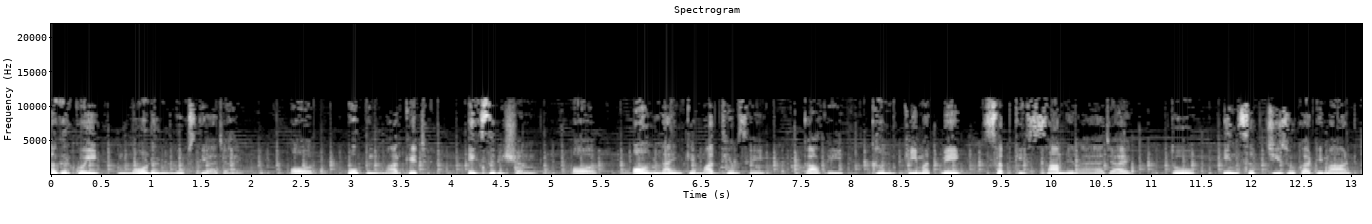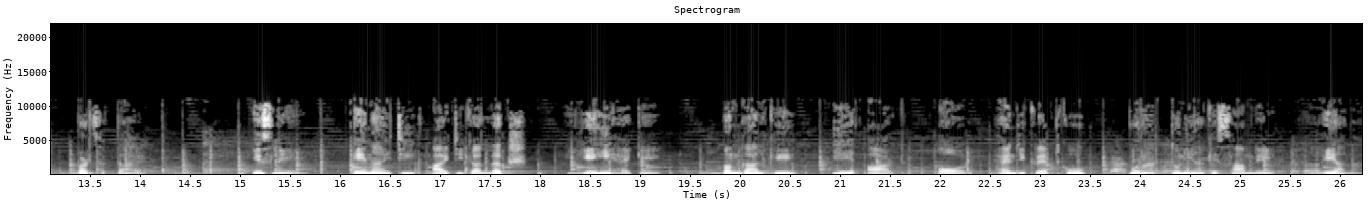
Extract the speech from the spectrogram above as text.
अगर कोई मॉडर्न लुक्स दिया जाए और ओपन मार्केट एग्जीबिशन और ऑनलाइन के माध्यम से काफ़ी कम कीमत में सबके सामने लाया जाए तो इन सब चीज़ों का डिमांड बढ़ सकता है। इसलिए एनआईटी आईटी का लक्ष्य यही है कि बंगाल के ये आर्ट और हैंडीक्राफ्ट को पूरी दुनिया के सामने ले आना।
